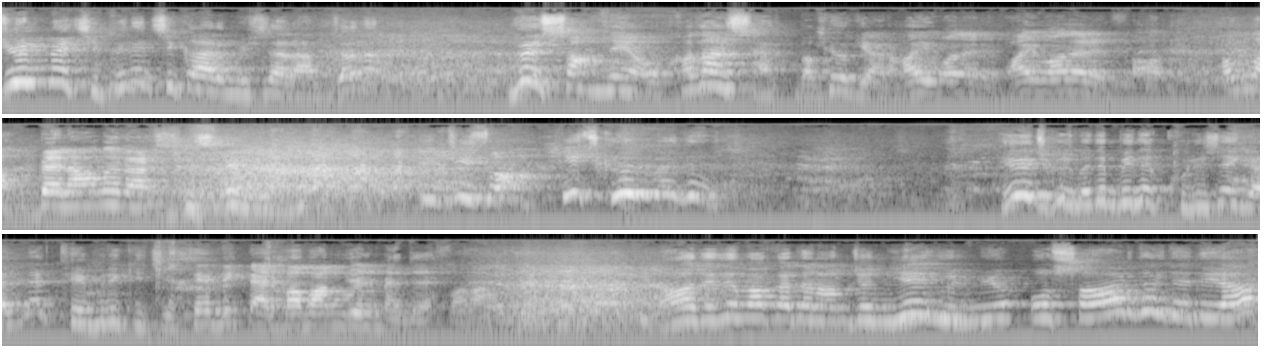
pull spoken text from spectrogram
Gülme çipini çıkarmışlar amcanın. Ve sahneye o kadar sert bakıyor ki yani hayvan herif, hayvan herif falan. Allah belanı versin seni. İki saat hiç gülmedi. Hiç gülmedi. Bir de kulise geldiler tebrik için. Tebrikler babam gülmedi falan. Ya dedim hakikaten amca niye gülmüyor? O sağırdır dedi ya.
